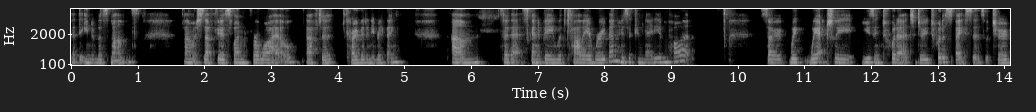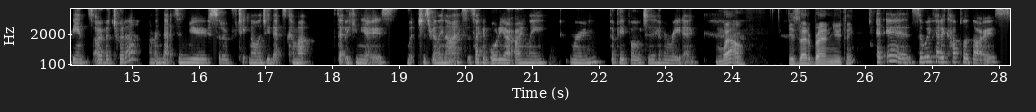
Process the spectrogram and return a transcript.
at the end of this month, um, which is our first one for a while after COVID and everything. Um, so that's going to be with Talia Rubin, who's a Canadian poet. So we, we're actually using Twitter to do Twitter spaces, which are events over Twitter. Um, and that's a new sort of technology that's come up that we can use, which is really nice. It's like an audio only room for people to have a reading. Wow. Is that a brand new thing? It is. So we've had a couple of those.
